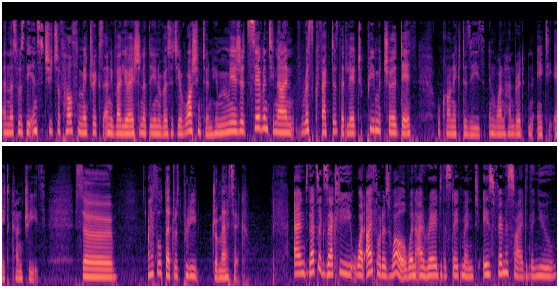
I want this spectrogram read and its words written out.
And this was the Institute of Health Metrics and Evaluation at the University of Washington, who measured 79 risk factors that led to premature death or chronic disease in 188 countries. So I thought that was pretty dramatic. And that's exactly what I thought as well when I read the statement, is femicide the new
